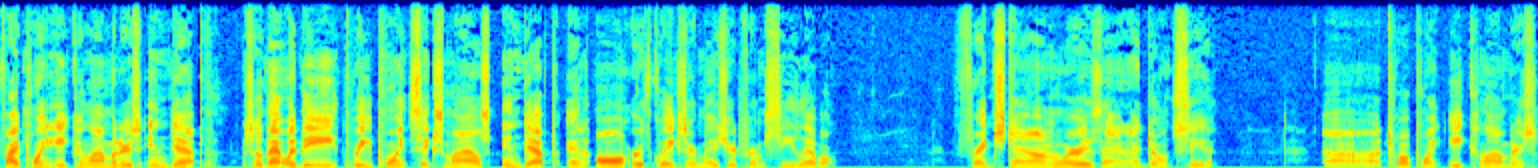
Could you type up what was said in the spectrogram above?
5.8 kilometers in depth. So that would be 3.6 miles in depth, and all earthquakes are measured from sea level. Frenchtown, where is that? I don't see it. Uh, 12.8 kilometers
